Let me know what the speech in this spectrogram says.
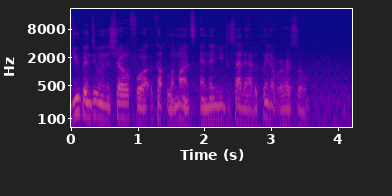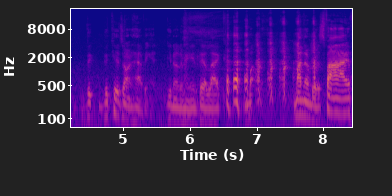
you've been doing the show for a couple of months, and then you decide to have a cleanup rehearsal. The, the kids aren't having it. You know what I mean? They're like, my, number is five.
